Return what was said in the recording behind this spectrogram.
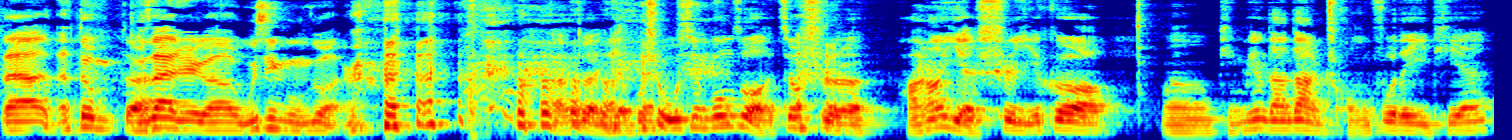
大家都不在这个无心工作，是吧？啊，对，也不是无心工作，就是好像也是一个嗯平平淡淡重复的一天，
